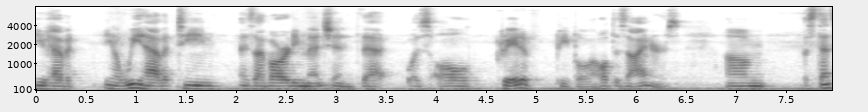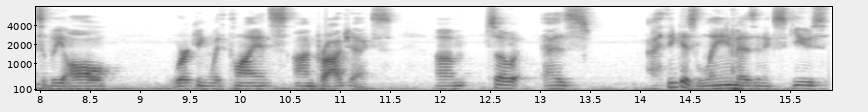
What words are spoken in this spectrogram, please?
you have a you know, we have a team, as I've already mentioned, that was all creative people, all designers, um, ostensibly all working with clients on projects. Um, so, as I think, as lame as an excuse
